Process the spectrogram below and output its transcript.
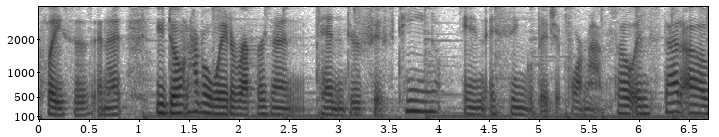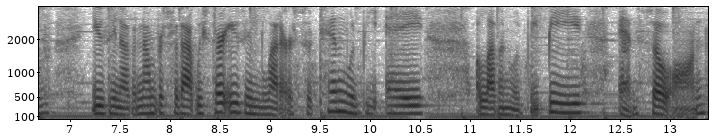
places in it, you don't have a way to represent 10 through 15 in a single digit format. So instead of using other numbers for that, we start using letters. So 10 would be A, 11 would be B, and so on.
